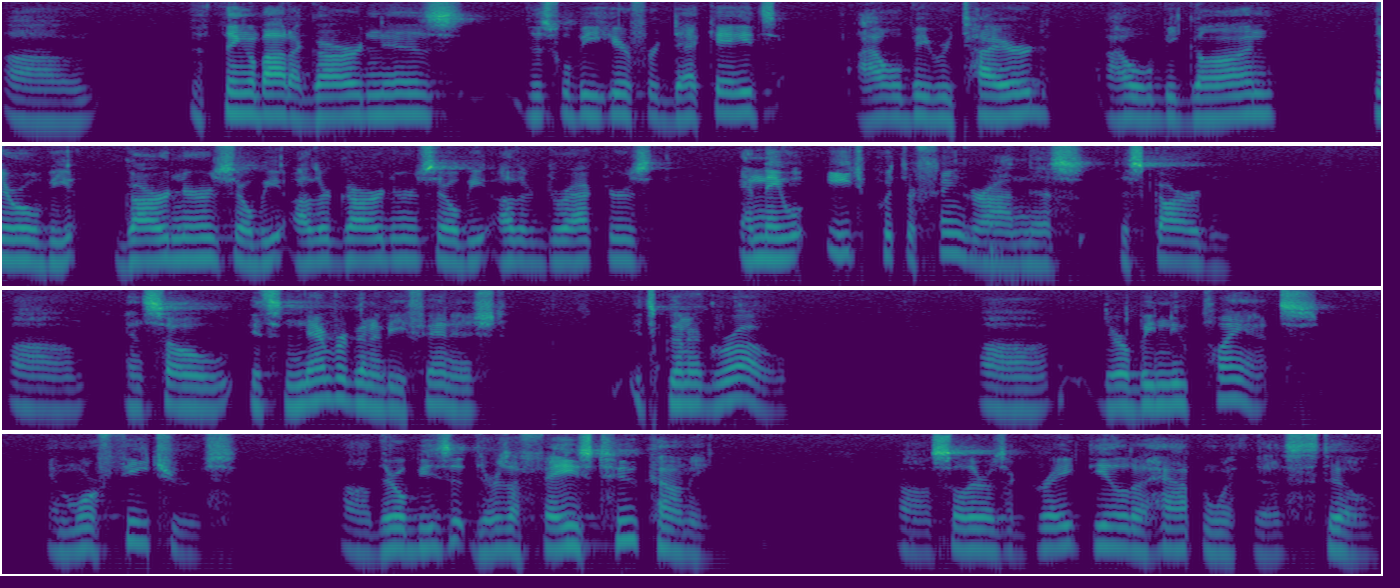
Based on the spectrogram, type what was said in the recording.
Uh, the thing about a garden is this will be here for decades. I will be retired. I will be gone. There will be gardeners. There will be other gardeners. There will be other directors, and they will each put their finger on this this garden. Um, and so it's never going to be finished. It's going to grow. Uh, there will be new plants and more features. Uh, there will be there's a phase two coming. Uh, so there's a great deal to happen with this still.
